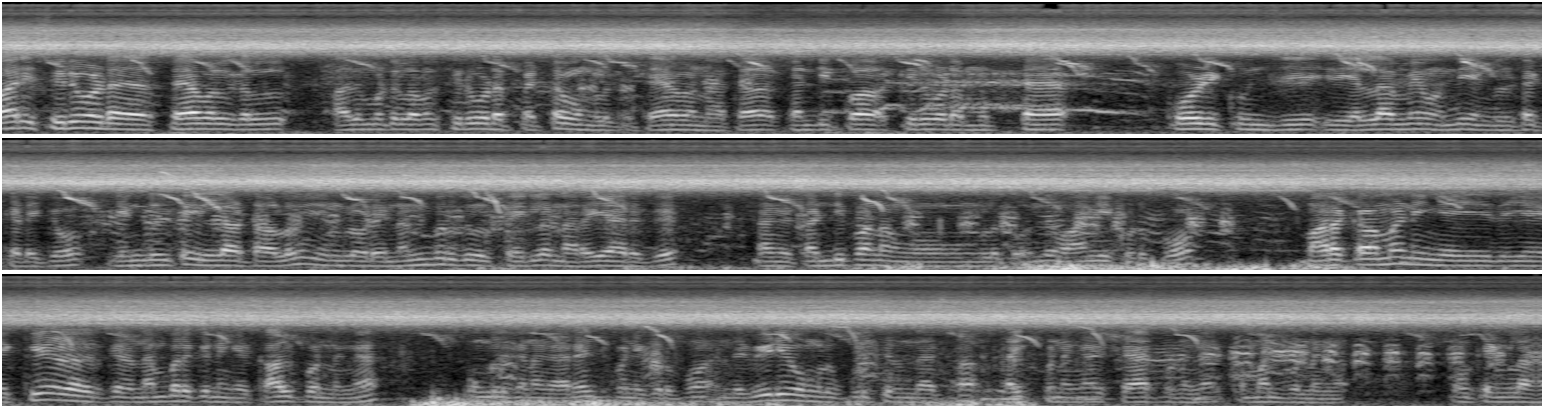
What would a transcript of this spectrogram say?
மாதிரி சிறுவடை சேவல்கள் அது மட்டும் இல்லாமல் சிறுவடை பெட்டை உங்களுக்கு தேவைன்னாக்கா கண்டிப்பாக சிறுவடை முட்டை கோழி குஞ்சு இது எல்லாமே வந்து எங்கள்கிட்ட கிடைக்கும். எங்கள்கிட்ட இல்லாட்டாலும் எங்களுடைய நண்பர்கள் சைடில் நிறையா இருக்குது நாங்கள் கண்டிப்பாக நாங்கள் உங்களுக்கு வந்து வாங்கி கொடுப்போம். மறக்காமல் நீங்கள் இது கீழே இருக்கிற நம்பருக்கு நீங்கள் கால் பண்ணுங்கள் உங்களுக்கு நாங்கள் அரேஞ்ச் பண்ணி கொடுப்போம். இந்த வீடியோ உங்களுக்கு பிடிச்சிருந்தாக்கா லைக் பண்ணுங்கள் ஷேர் பண்ணுங்கள் கமெண்ட் பண்ணுங்கள் ஓகேங்களா?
